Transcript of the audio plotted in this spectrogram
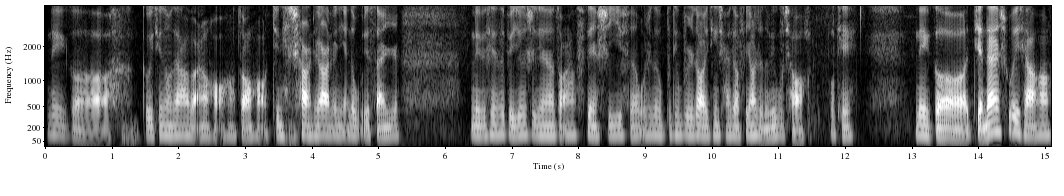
那个各位听众，大家晚上好哈，早上好。今天是二零二零年的五月三日，那个现在是北京时间早上四点十一分。我是那个不听不知道，一听吓一跳非常准的美股桥。OK，那个简单说一下哈，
